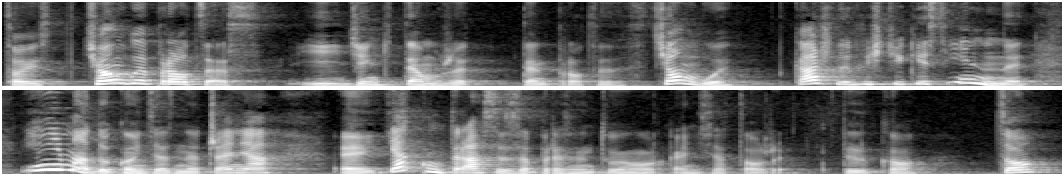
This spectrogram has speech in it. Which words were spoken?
to jest ciągły proces i dzięki temu, że ten proces jest ciągły, każdy wyścig jest inny i nie ma do końca znaczenia, e, jaką trasę zaprezentują organizatorzy, tylko co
